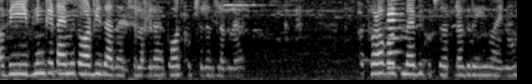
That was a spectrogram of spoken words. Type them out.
अभी इवनिंग के टाइम में तो और भी ज़्यादा अच्छा लग रहा है। बहुत खूबसूरत लग रहा है। और थोड़ा बहुत मैं भी खूबसूरत लग रही हूँ आई नो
